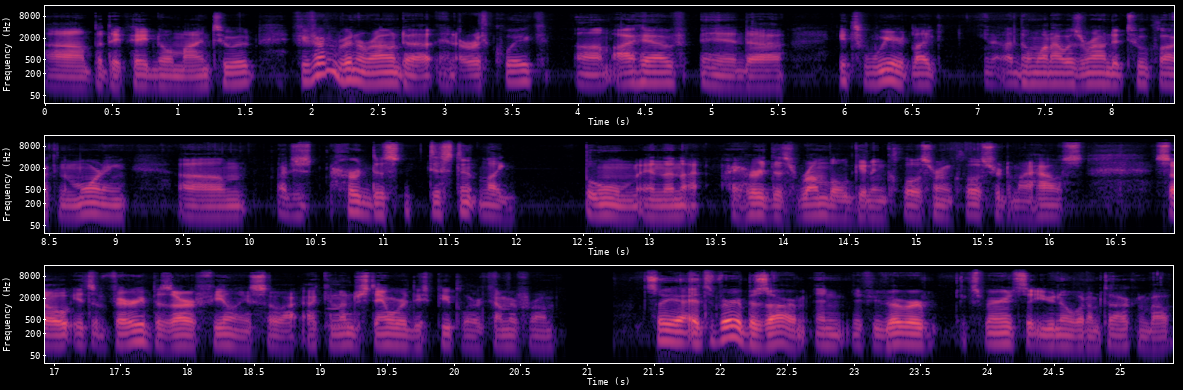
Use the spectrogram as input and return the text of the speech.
uh, but they paid no mind to it. If you've ever been around uh, an earthquake, um, I have, and uh, it's weird. Like you know, the one I was around at two o'clock in the morning, um, I just heard this distant like boom, and then I, I heard this rumble getting closer and closer to my house. So it's a very bizarre feeling. So I, I can understand where these people are coming from. So yeah, it's very bizarre, and if you've ever experienced it, you know what I'm talking about.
